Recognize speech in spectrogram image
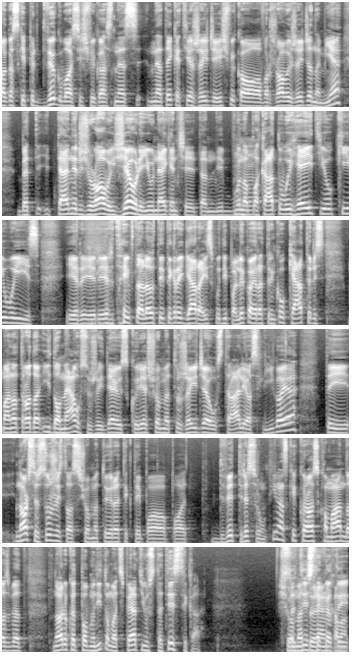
tokios kaip ir dvigubos išvykos, nes ne tai, kad jie žaidžia išvyko, o varžovai žaidžia namie, bet ten ir žiūrovai žiauriai jų nekenčia, ten būna mhm. plakatų We hate you, Kiwis ir, ir, ir taip toliau, tai tikrai gerą įspūdį paliko ir atrinkau keturis, man atrodo, įdomiausius žaidėjus, kurie šiuo metu žaidžia Australijos lygoje, tai nors ir sužaistos šiuo metu yra tik tai po, po dvi, tris rungtynės kai kurios komandos, bet noriu, kad pabandytum atspėti jų statistiką šiuo metu. Tai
